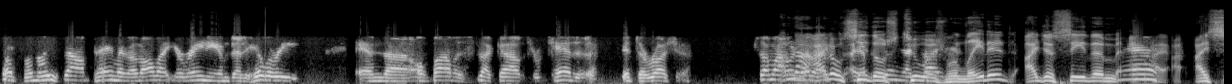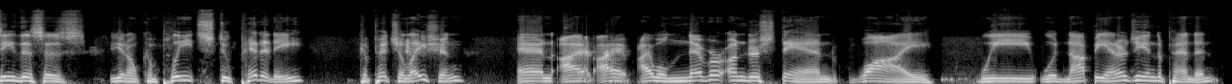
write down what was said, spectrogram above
for a nice down payment on all that uranium that Hillary and uh, Obama snuck out through Canada into Russia. Somehow not, another, I don't see have a those two as related. I just see them. I, I see this as you know complete stupidity, capitulation, and I I I will never understand why we would not be energy independent,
